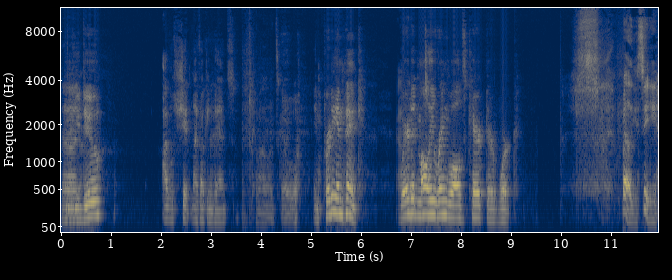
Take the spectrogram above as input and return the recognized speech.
And Uh, if you do, I will shit my fucking pants. Come on, let's go. In Pretty in Pink, where did Molly Ringwald's character work? Well, you see,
